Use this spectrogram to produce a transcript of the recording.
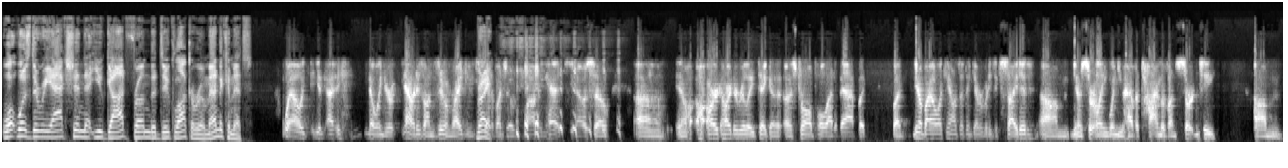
What was the reaction that you got from the Duke locker room and the commits? Well, you, know, when you're, you know, it is on Zoom, right? You, you right. got a bunch of bobbing heads, you know, so, uh, you know, hard, hard to really take a, a straw poll out of that. But, but, you know, by all accounts, I think everybody's excited. Um, you know, certainly when you have a time of uncertainty, um,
